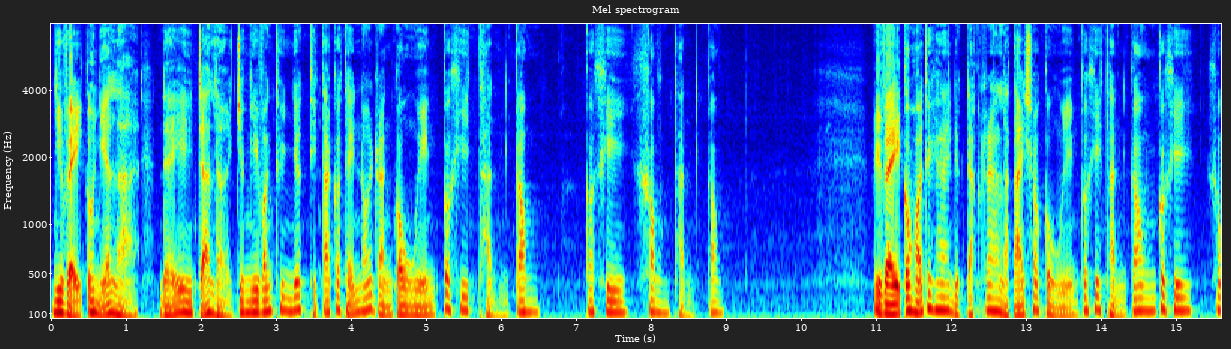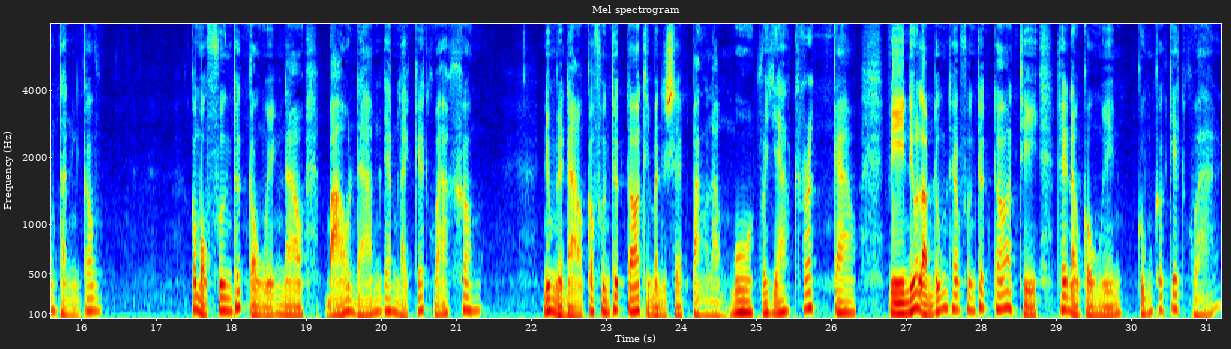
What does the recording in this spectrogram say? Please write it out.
Như vậy có nghĩa là để trả lời cho nghi vấn thứ nhất thì ta có thể nói rằng cầu nguyện có khi thành công, có khi không thành công. Vì vậy câu hỏi thứ hai được đặt ra là tại sao cầu nguyện có khi thành công, có khi không thành công? Có một phương thức cầu nguyện nào bảo đảm đem lại kết quả không? Nếu người nào có phương thức đó thì mình sẽ bằng lòng mua với giá rất cao. Vì nếu làm đúng theo phương thức đó thì thế nào cầu nguyện cũng có kết quả.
